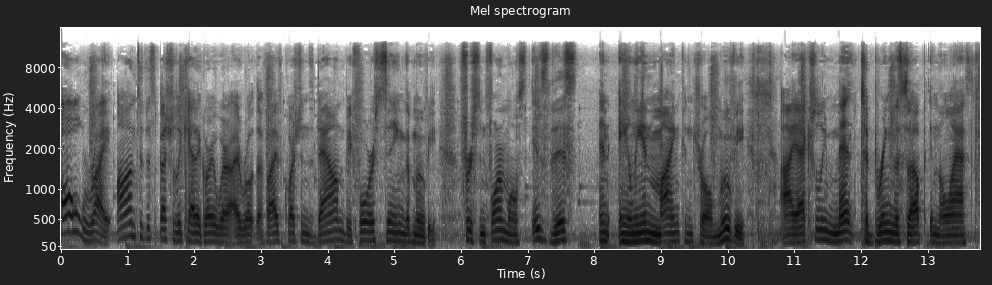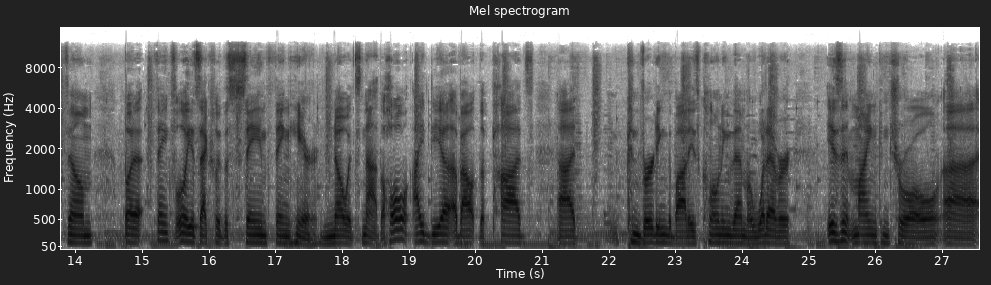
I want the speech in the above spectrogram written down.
Alright, on to the specialty category where I wrote the five questions down before seeing the movie. First and foremost, is this an alien mind control movie? I actually meant to bring this up in the last film, but thankfully it's actually the same thing here. No, it's not. The whole idea about the pods uh, converting the bodies, cloning them, or whatever isn't mind control uh,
